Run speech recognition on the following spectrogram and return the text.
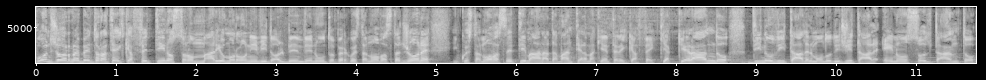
Buongiorno e bentornati al caffettino, sono Mario Moroni e vi do il benvenuto per questa nuova stagione, in questa nuova settimana davanti alla macchinetta del caffè, chiacchierando di novità del mondo digitale e non soltanto.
